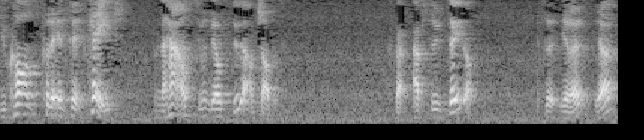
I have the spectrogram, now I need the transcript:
you can't put it into its cage in the house, you wouldn't be able to do that on Shabbos. It's that absolute data. It's a, you know, yeah?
